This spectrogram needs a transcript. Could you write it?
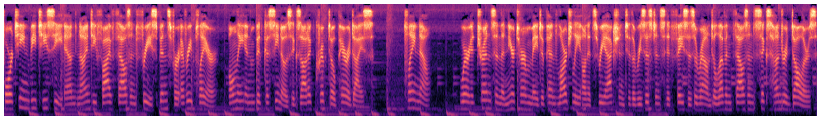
14 BTC and 95,000 free spins for every player, only in BitCasino's exotic crypto paradise. Play now. Where it trends in the near term may depend largely on its reaction to the resistance it faces around $11,600,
